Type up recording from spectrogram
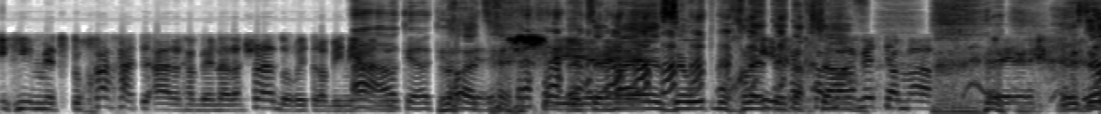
היא משוחחת על הבן הרשע, דורית רביניאן. אה, אוקיי, אוקיי. לא, אוקיי. אצל מה זהות מוחלטת עכשיו? היא חכמה ותמך. לא,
